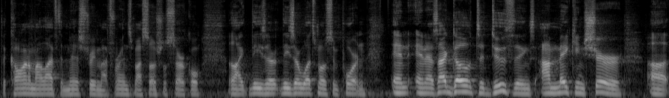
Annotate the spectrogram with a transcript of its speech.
the calling of my life, the ministry, my friends, my social circle. Like these are these are what's most important. And and as I go to do things, I'm making sure uh,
